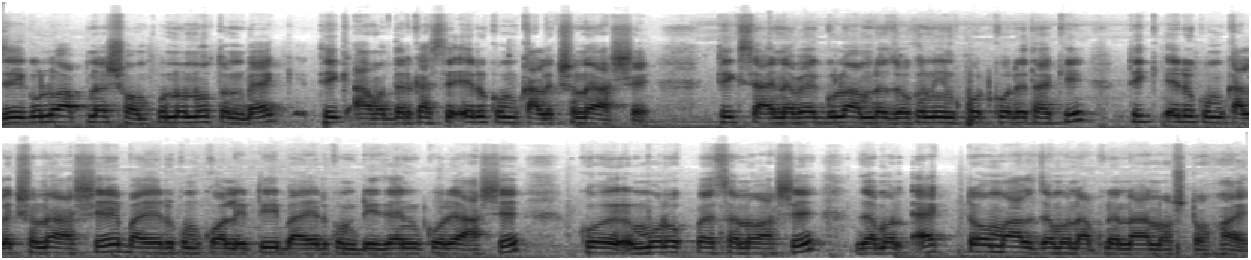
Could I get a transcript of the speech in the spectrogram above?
যেগুলো আপনার সম্পূর্ণ নতুন ব্যাগ ঠিক আমাদের কাছে এরকম কালেকশনে আসে। ঠিক চায়না ব্যাগগুলো আমরা যখন ইম্পোর্ট করে থাকি, ঠিক এরকম কালেকশনে আসে বা এরকম কোয়ালিটি বা এরকম ডিজাইন করে আসে মোরগ পেঁচানো আসে, যেমন একটাও মাল যেমন আপনার না নষ্ট হয়।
